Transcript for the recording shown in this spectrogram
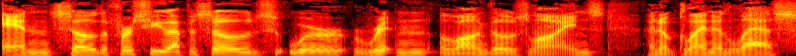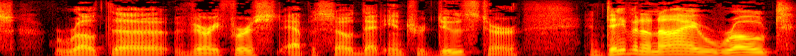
And so the first few episodes were written along those lines. I know Glen and Les wrote the very first episode that introduced her. And David and I wrote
